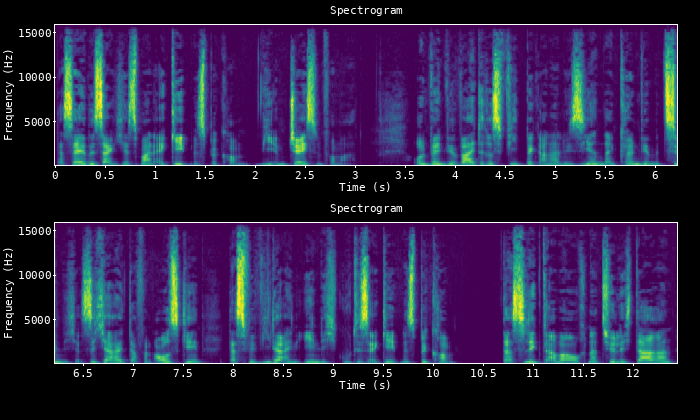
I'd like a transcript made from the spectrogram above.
dasselbe, sage ich jetzt mal, Ergebnis bekommen, wie im JSON-Format. Und wenn wir weiteres Feedback analysieren, dann können wir mit ziemlicher Sicherheit davon ausgehen, dass wir wieder ein ähnlich gutes Ergebnis bekommen. Das liegt aber auch natürlich daran,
